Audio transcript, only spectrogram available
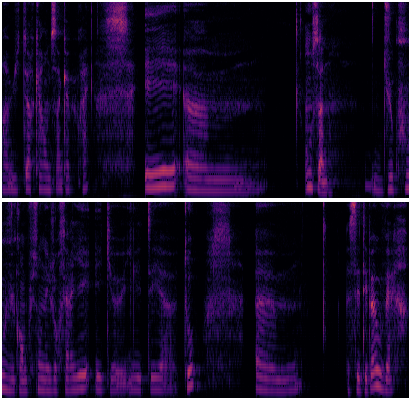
8h45 à peu près. Et on sonne. du coup, vu qu'en plus on est jour férié et qu'il était tôt, c'était pas ouvert.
